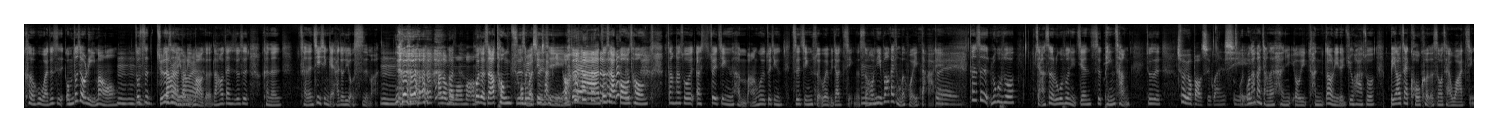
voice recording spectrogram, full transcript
客户啊，就是我们都是有礼貌哦，嗯嗯，都是绝对是很有礼貌的。然后，但是就是可能。可能寄信给他就是有事嘛，嗯，Hello 某某某，或者是要通知什么事情，对啊，就是要沟通。当他说呃最近很忙，或者最近资金水位比较紧的时候，你不知道该怎么回答。对，但是如果说假设，如果说你今天是平常。就是就有保持关系。我老板讲的很有很道理的一句话，说不要在口渴的时候才挖井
